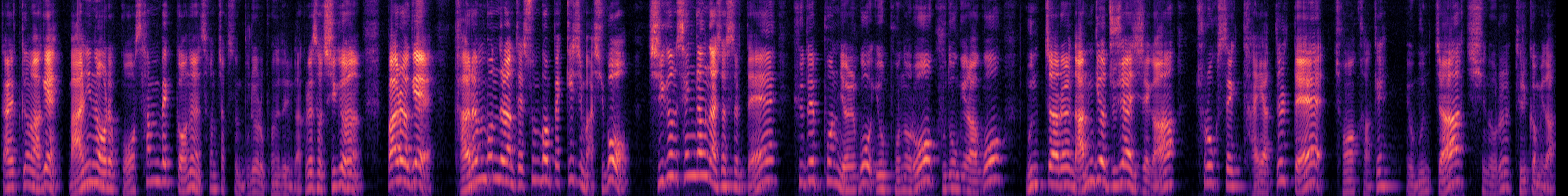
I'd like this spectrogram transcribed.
깔끔하게 많이는 어렵고 300건은 선착순 무료로 보내드립니다. 그래서 지금 빠르게 다른 분들한테 순번 뺏기지 마시고 지금 생각나셨을 때 휴대폰 열고 이 번호로 구독이라고 문자를 남겨주셔야지 제가 초록색 다이아 뜰 때 정확하게 이 문자 신호를 드릴 겁니다.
